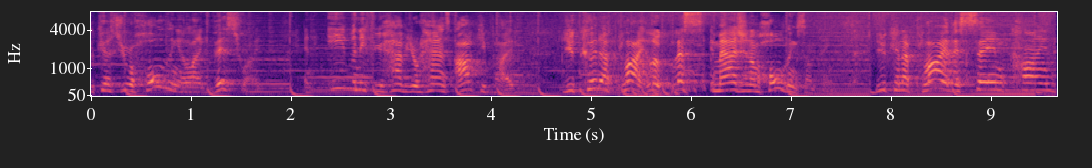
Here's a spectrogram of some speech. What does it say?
because you're holding it like this, right? And even if you have your hands occupied, you could apply, look, let's imagine I'm holding something. You can apply the same kind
